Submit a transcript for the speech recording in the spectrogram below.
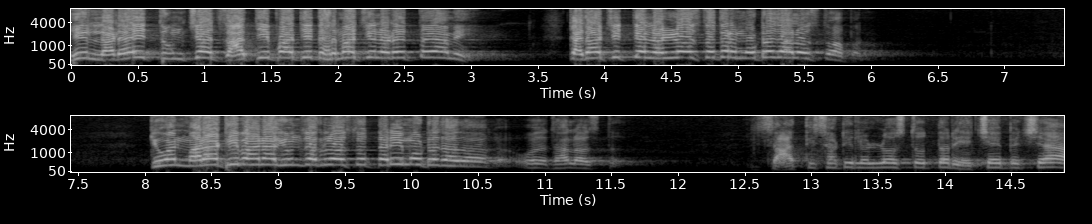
ही लढाई तुमच्या जातीपाती धर्माची लढत नाही आम्ही. कदाचित ते लढलो असतो तर मोठं झालो असतो आपण. किंवा मराठी बाणा घेऊन जगलो असतो तरी मोठं झालं झालं असतं. जातीसाठी लढलो असतो तर याच्यापेक्षा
